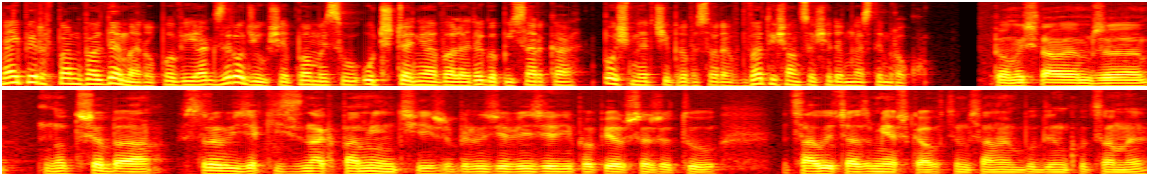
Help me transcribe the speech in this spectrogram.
Najpierw pan Waldemar opowie, jak zrodził się pomysł uczczenia Walerego Pisarka po śmierci profesora w 2017 roku. Pomyślałem, że no, trzeba zrobić jakiś znak pamięci, żeby ludzie wiedzieli po pierwsze, że tu cały czas mieszkał w tym samym budynku co my,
